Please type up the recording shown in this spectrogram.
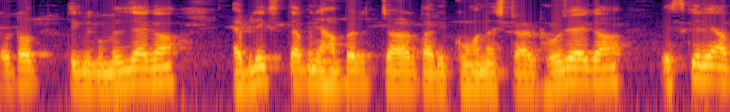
कट ऑफ़ देखने को मिल जाएगा। एब्लिक सत्यापन यहाँ पर चार तारीख को होना स्टार्ट हो जाएगा। इसके लिए आप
